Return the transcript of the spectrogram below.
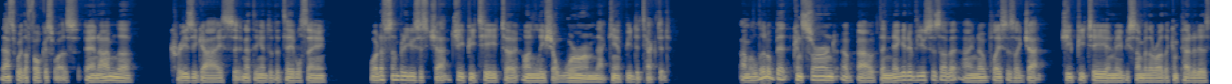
That's where the focus was. And I'm the crazy guy sitting at the end of the table saying, what if somebody uses ChatGPT to unleash a worm that can't be detected? I'm a little bit concerned about the negative uses of it. I know places like Chat GPT and maybe some of their other competitors.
